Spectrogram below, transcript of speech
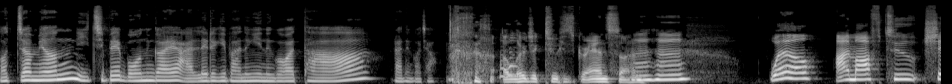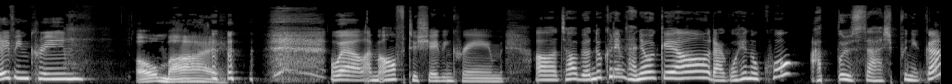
어쩌면 이 집에 뭔가에 알레르기 반응이 있는 것 같아. 라는 거죠. allergic to his grandson. Well, I'm off to shaving cream. Oh my. Well, I'm off to shaving cream. 어, 저 면도크림 다녀올게요. 라고 해놓고 앞불싸 싶으니까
